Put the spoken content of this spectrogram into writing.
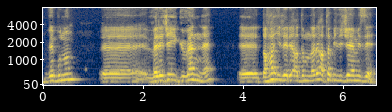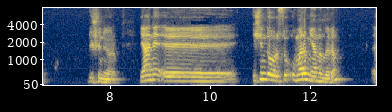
ve bunun e, vereceği güvenle e, daha ileri adımları atabileceğimizi düşünüyorum. Yani e, işin doğrusu umarım yanılırım. E,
